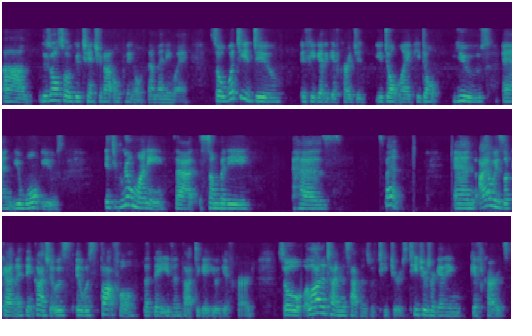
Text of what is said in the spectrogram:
um, there's also a good chance you're not opening it with them anyway. So, what do you do if you get a gift card you, you don't like, you don't use, and you won't use. It's real money that somebody has spent. And I always look at and I think, gosh, it was it was thoughtful that they even thought to get you a gift card. So a lot of time this happens with teachers. Teachers are getting gift cards.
